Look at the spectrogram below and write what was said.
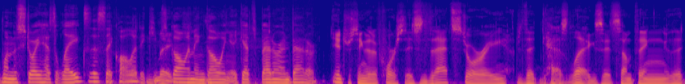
When the story has legs, as they call it, it keeps Legs. going and going. It gets better and better. interesting that, of course, it's that story that has legs. It's something that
